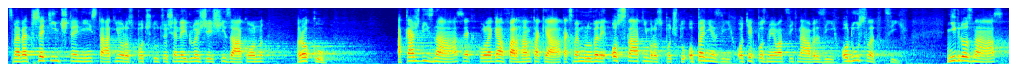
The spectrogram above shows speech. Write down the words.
jsme ve třetím čtení státního rozpočtu, což je nejdůležitější zákon roku. Každý z nás, jak kolega Farhan, tak já, tak jsme mluvili o státním rozpočtu, o penězích, o těch pozměňovacích návrzích, o důsledcích. Nikdo z nás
